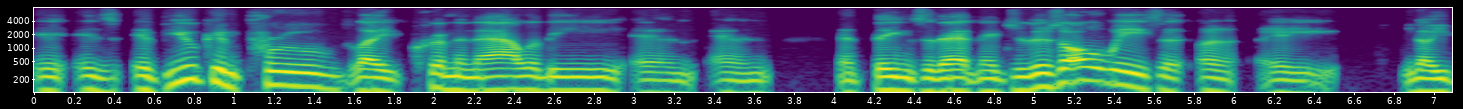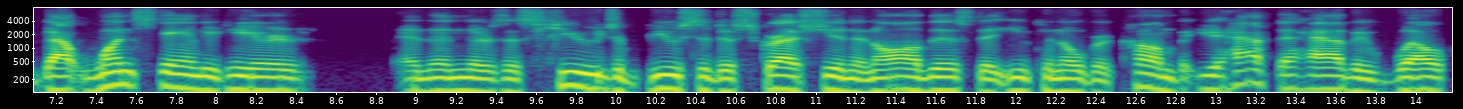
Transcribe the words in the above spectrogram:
is if you can prove like criminality and and and things of that nature. There's always a, a, a you know you've got one standard here, and then there's this huge abuse of discretion and all this that you can overcome. But you have to have a wealth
